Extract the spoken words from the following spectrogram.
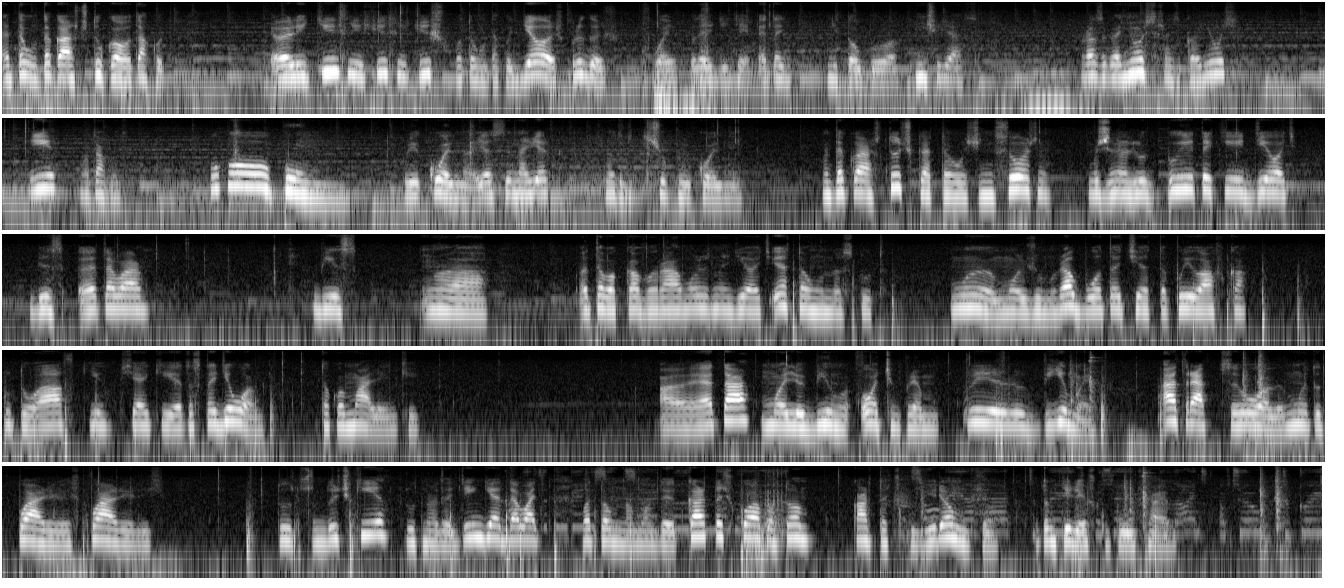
Это вот такая штука, вот так вот. Э, летишь, летишь, летишь, потом вот так вот делаешь, прыгаешь. Ой, подождите, это не то было. Сейчас. Разгонюсь, разгонюсь. И вот так вот. Уху, пум. Прикольно. Если наверх смотрите, что прикольный. Вот такая штучка, это очень сложно. Можно любые такие делать. Без этого, без а, этого ковра можно делать. Это у нас тут. Мы можем работать, это прилавка. Тут лавки всякие. Это стадион. Такой маленький. А это мой любимый, очень прям любимый аттракционы. Мы тут парились, парились. Тут сундучки, тут надо деньги отдавать, потом нам отдают карточку, а потом карточку берем и все. Потом тележку получаем.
